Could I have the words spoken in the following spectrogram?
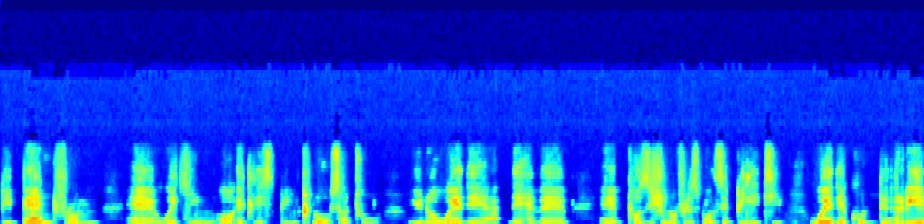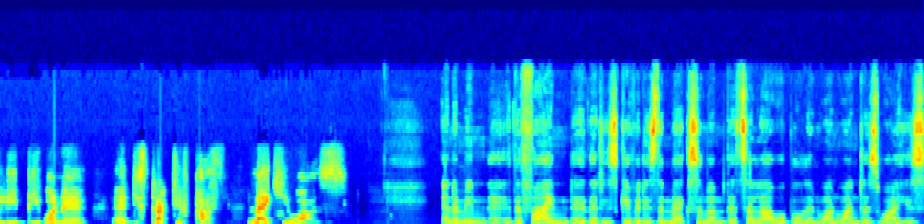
be banned from uh, working or at least being closer to you know where they are, they have a, a, position of responsibility where they could really be on a, a destructive path like he was. And I mean, uh, the fine uh, that he's given is the maximum that's allowable, and one wonders why he's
